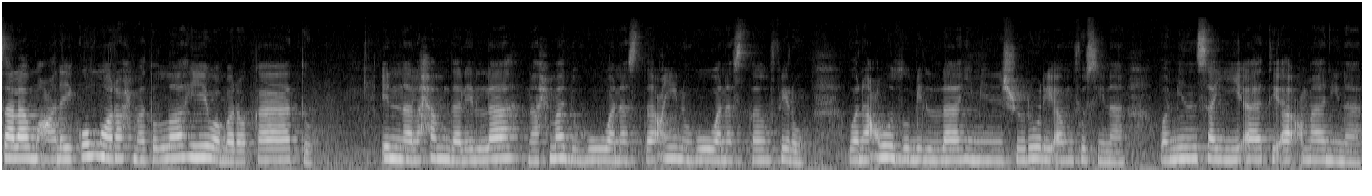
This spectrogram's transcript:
Assalamualaikum warahmatullahi wabarakatuh. Innal hamdalillah nahmaduhu wa nasta'inuhu wa nastaghfiruh wa na'udzu billahi min syururi anfusina wa min sayyiati a'malina.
